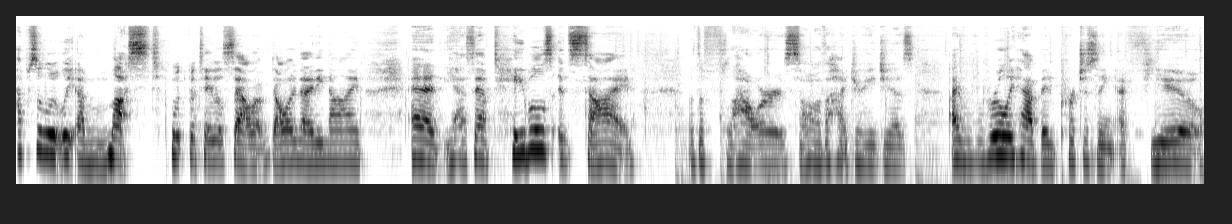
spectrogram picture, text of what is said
absolutely a must with potato salad, $1.99. And yes, they have tables inside of the flowers, oh, the hydrangeas. I really have been purchasing a few.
